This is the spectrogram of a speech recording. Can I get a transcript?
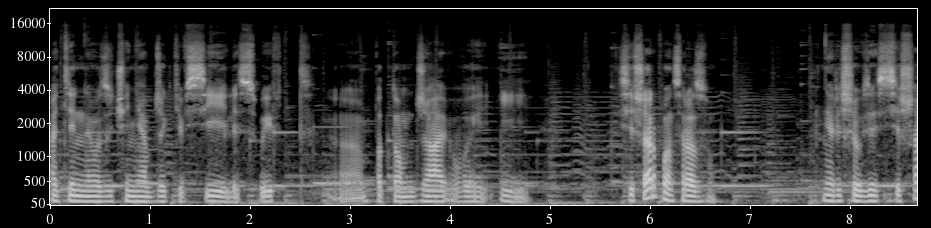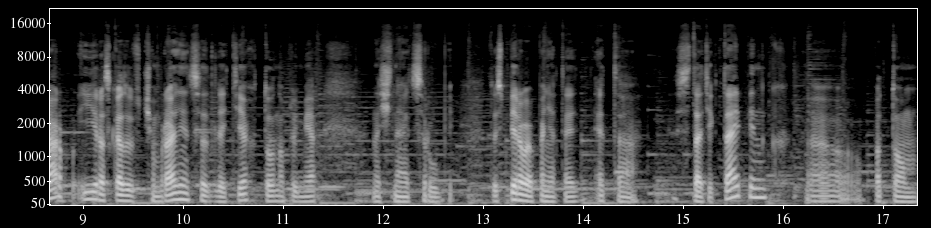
отдельного изучения Objective-C или Swift, потом Java и C-Sharp, он сразу решил взять C-Sharp и рассказывать, в чем разница для тех, кто, например, начинает с Ruby. То есть первое, понятно, это static typing, э, потом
